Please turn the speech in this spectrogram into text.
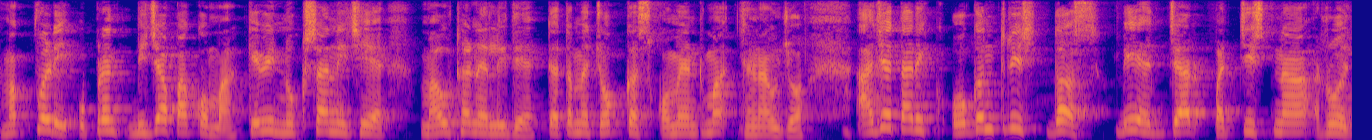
મગફળી ઉપરાંત બીજા પાકોમાં કેવી નુકસાની છે માવઠાને લીધે તે તમે ચોક્કસ કોમેન્ટમાં જણાવજો. આજે તારીખ ઓગણત્રીસ દસ બે હજાર પચીસના રોજ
